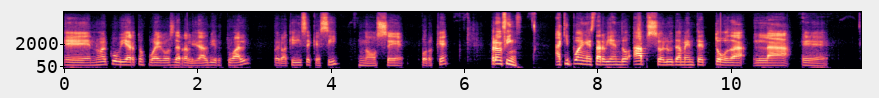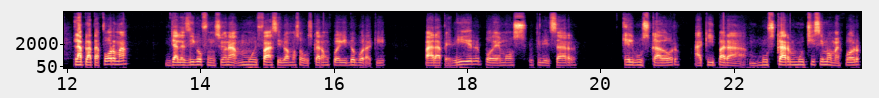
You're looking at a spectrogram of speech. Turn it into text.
eh, no he cubierto juegos de realidad virtual, pero aquí dice que sí, no sé por qué, pero en fin, Aquí pueden estar viendo absolutamente toda la, eh, la plataforma. Ya les digo, funciona muy fácil. Vamos a buscar un jueguito por aquí para pedir. Podemos utilizar el buscador aquí para buscar muchísimo mejor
